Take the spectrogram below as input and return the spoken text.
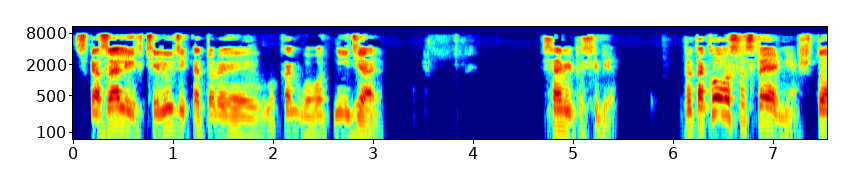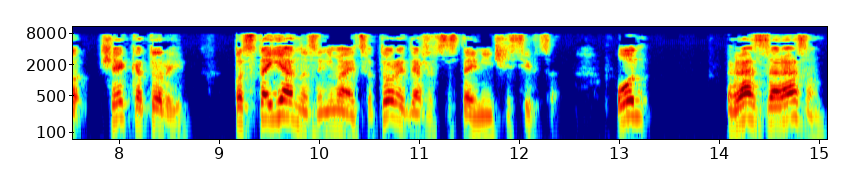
сказали их те люди, которые, ну, как бы вот не идеальны. Сами по себе. До такого состояния, что человек, который постоянно занимается Торой, даже в состоянии частица, он раз за разом,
